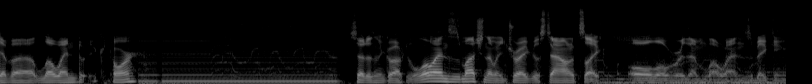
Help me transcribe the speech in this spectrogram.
You have a low end ignore. So it doesn't go after the low ends as much, and then when you drag this down, it's like all over them low ends, making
